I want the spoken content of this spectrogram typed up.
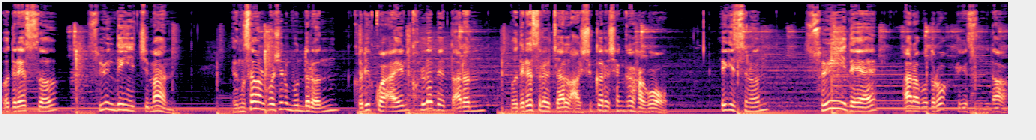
어드레스, 스윙 등이 있지만 영상을 보시는 분들은 그립과 아이언 클럽에 따른 어드레스를 잘 아실 거라 생각하고 여기서는 스윙에 대해 알아보도록 하겠습니다.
